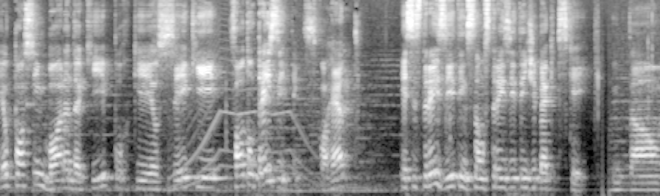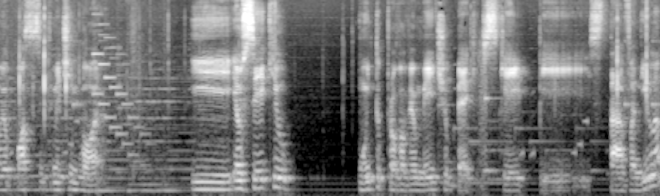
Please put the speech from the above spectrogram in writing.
Eu posso ir embora daqui porque eu sei que faltam três itens, correto? Esses três itens são os três itens de Back Escape. Então eu posso simplesmente ir embora. E eu sei que o, muito provavelmente o Back Escape está vanilla.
